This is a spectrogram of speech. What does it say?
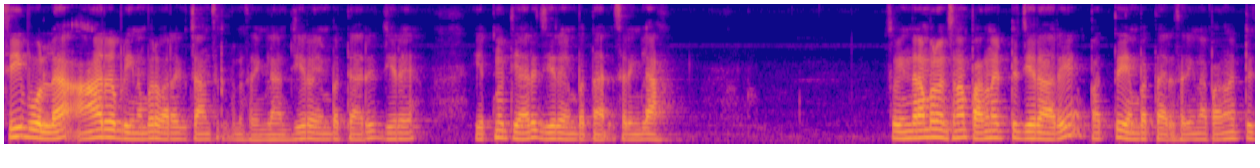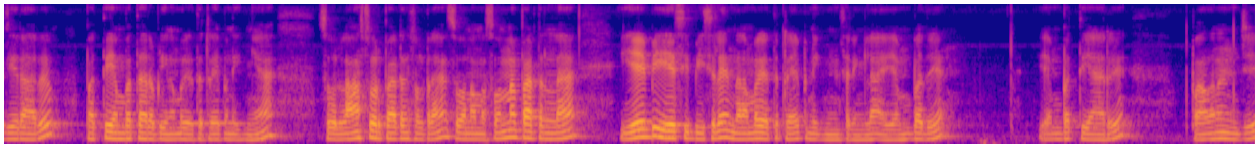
சி போர்டில் ஆறு அப்படிங்கிற நம்பர் வரதுக்கு சான்ஸ் இருக்குது சரிங்களா? ஜீரோ எண்பத்தாறு ஜீரோ எட்நூற்றி ஆறு ஜீரோ எண்பத்தாறு சரிங்களா? ஸோ இந்த நம்பர் வந்துச்சுன்னா பதினெட்டு ஜீரோ ஆறு பத்து எண்பத்தாறு சரிங்களா? பதினெட்டு ஜீரோ ஆறு பத்து எண்பத்தாறு அப்படிங்க நம்பர் எடுத்து ட்ரை பண்ணிக்கோங்க. ஸோ லாஸ்ட் ஒரு பேட்டர்ன் சொல்கிறேன் ஸோ நம்ம சொன்ன பேட்டர்னில் ஏபிஏசிபிசியில் இந்த நம்பர் எடுத்து ட்ரை பண்ணிக்கோங்க சரிங்களா? எண்பது எண்பத்தி ஆறு பதினஞ்சு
